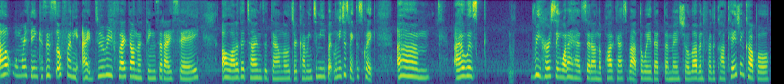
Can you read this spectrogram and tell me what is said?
Oh, one more thing, because it's so funny. I do reflect on the things that I say. A lot of the times the downloads are coming to me, but let me just make this quick. Um, I was rehearsing what I had said on the podcast about the way that the men show love, and for the Caucasian couple,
